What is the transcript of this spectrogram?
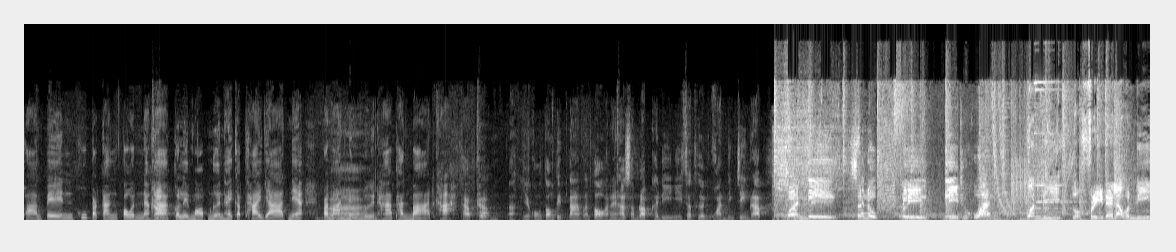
ความเป็นผู้ประกันตนนะครัคะบก็เลยมอบเงินให้กับทายาทเนี่ยประมาณอ่า15,000 บาทค่ะครับผมอะยังคงต้องติดตามกันต่อนะฮะสำหรับคดีนี้สะเทือนขวัญจริง ๆ ครับ วันดี สนุก ฟรี ดีทุกวัน วันดีโหลดฟรีได้แล้ววันนี้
